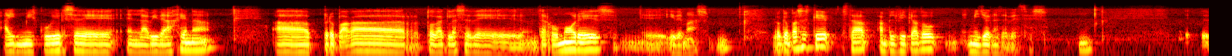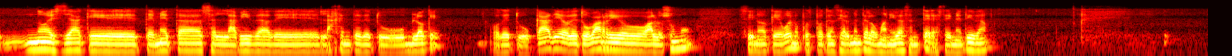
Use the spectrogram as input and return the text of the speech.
a inmiscuirse en la vida ajena, a propagar toda clase de, rumores eh, y demás. Lo que pasa es que está amplificado millones de veces no es ya que te metas en la vida de la gente de tu bloque o de tu calle o de tu barrio a lo sumo, sino que bueno, pues potencialmente la humanidad entera está metida.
